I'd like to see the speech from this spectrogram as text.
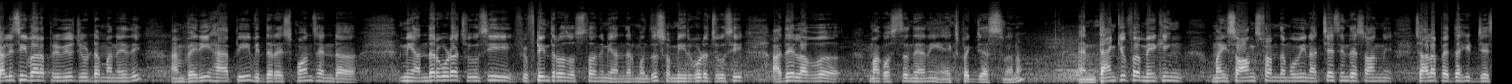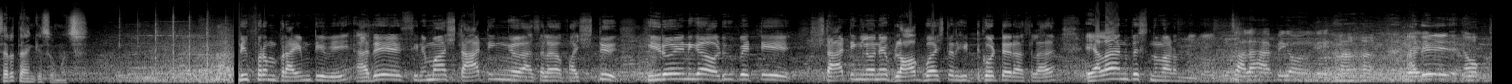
కలిసి ఇవాళ ప్రివ్యూ చూడడం అనేది I'm very happy with the response and మీ అందరు కూడా చూసి ఫిఫ్టీన్త్ రోజు వస్తుంది మీ అందరి ముందు. సో మీరు కూడా చూసి అదే లవ్ మాకు వస్తుంది అని ఎక్స్పెక్ట్ చేస్తున్నాను. And thank you for making my songs from the movie నచ్చేసిందే సాంగ్ని చాలా పెద్ద హిట్ చేశారు. Thank you so much from prime TV అదే సినిమా స్టార్టింగ్ అసలు ఫస్ట్ హీరోయిన్గా అడుగుపెట్టి స్టార్టింగ్లోనే బ్లాక్ బస్టర్ హిట్ కొట్టారు అసలు. ఎలా అనిపిస్తుంది మేడం మీకు? చాలా హ్యాపీగా ఉంది. అదే ఒక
